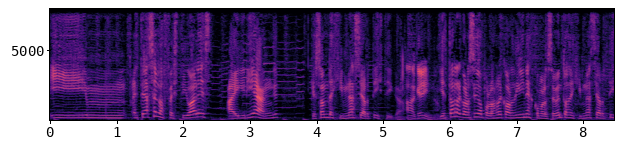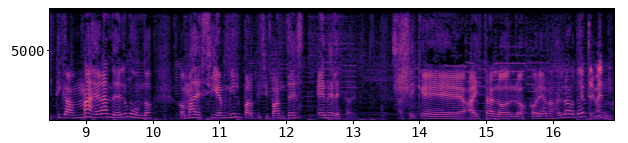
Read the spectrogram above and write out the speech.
y mm, este hacen los festivales Airiang, que son de gimnasia artística. Ah, qué lindo. Y está reconocido por los récords Guinness como los eventos de gimnasia artística más grandes del mundo, con más de 100.000 participantes en el estadio. Así que ahí están lo- los coreanos del norte. Tremendo.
